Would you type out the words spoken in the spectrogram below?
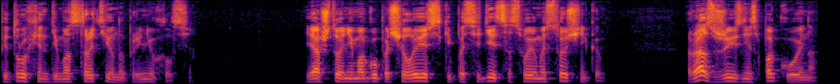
Петрухин демонстративно принюхался. Я что, не могу по-человечески посидеть со своим источником? Раз в жизни спокойно.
